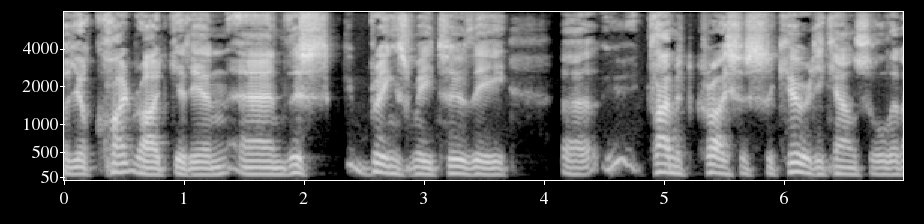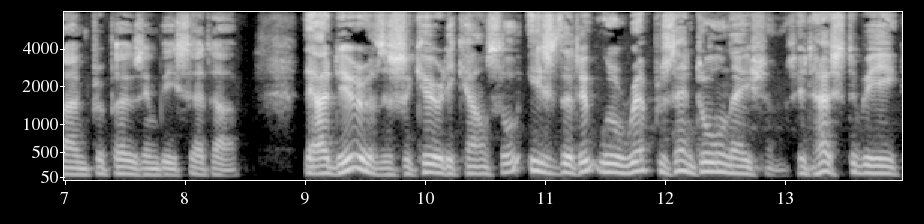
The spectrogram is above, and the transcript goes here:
Well, you're quite right, Gideon. And this brings me to the uh, Climate Crisis Security Council that I'm proposing be set up. The idea of the Security Council is that it will represent all nations. It has to be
